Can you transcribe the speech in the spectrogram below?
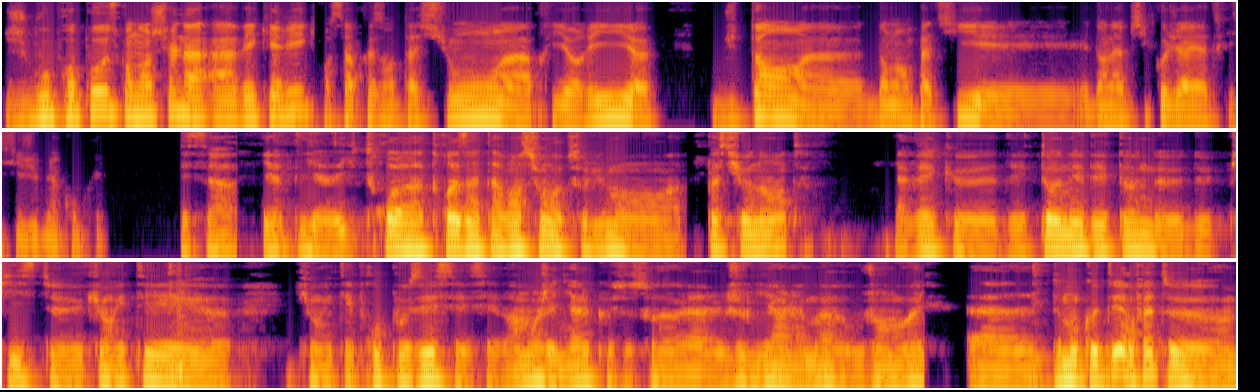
Je vous propose qu'on enchaîne avec Eric pour sa présentation, a priori, euh, du temps euh, dans l'empathie et dans la psychogériatrie, si j'ai bien compris. C'est ça. Il y, a, eu trois, trois interventions absolument passionnantes avec euh, des tonnes et des tonnes de, pistes qui ont été, euh, qui ont été proposées. C'est vraiment génial que ce soit Julien Lama ou Jean-Noël. Euh, de mon côté, en fait, je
